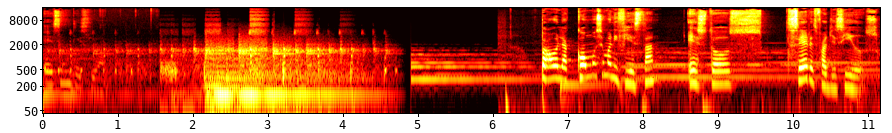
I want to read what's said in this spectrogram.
esa intuición. Paola, ¿cómo se manifiestan estos seres fallecidos?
